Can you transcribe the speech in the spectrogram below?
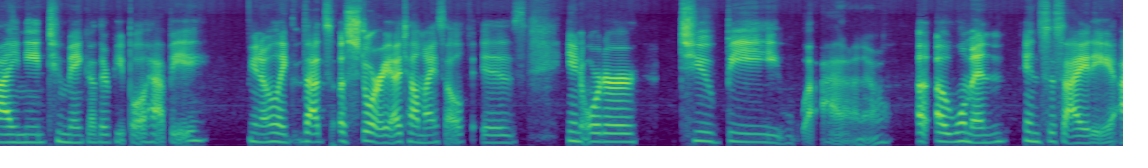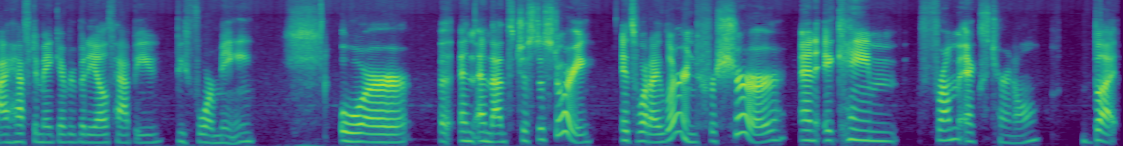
I need to make other people happy. You know, like that's a story I tell myself is in order to be, I don't know, a, a woman in society, I have to make everybody else happy before me. Or, uh, and, and that's just a story. It's what I learned for sure. And it came from external, but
